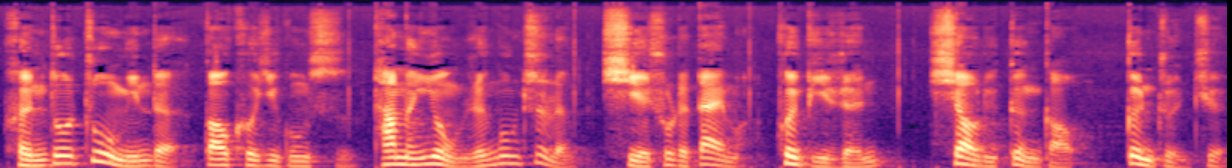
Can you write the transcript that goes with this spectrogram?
很多著名的高科技公司，他们用人工智能写出的代码会比人效率更高、更准确，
